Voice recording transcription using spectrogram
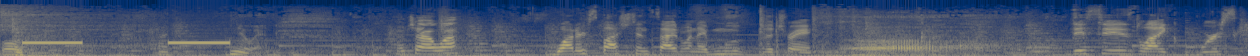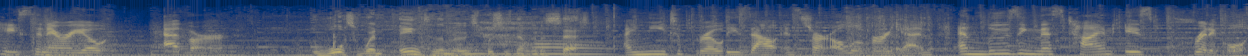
Well, oh. I knew it. Mucha agua. Water splashed inside when I moved the tray. This is like worst case scenario ever. The water went into the mousse, which is now going to set. I need to throw these out and start all over again. And losing this time is critical.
